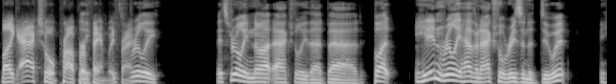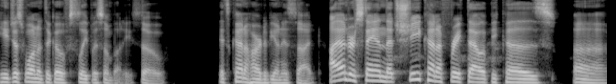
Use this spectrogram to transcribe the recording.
Like actual proper like, family it's friend. Really, it's really not actually that bad. But he didn't really have an actual reason to do it. He just wanted to go sleep with somebody. So it's kind of hard to be on his side. I understand that she kind of freaked out because uh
